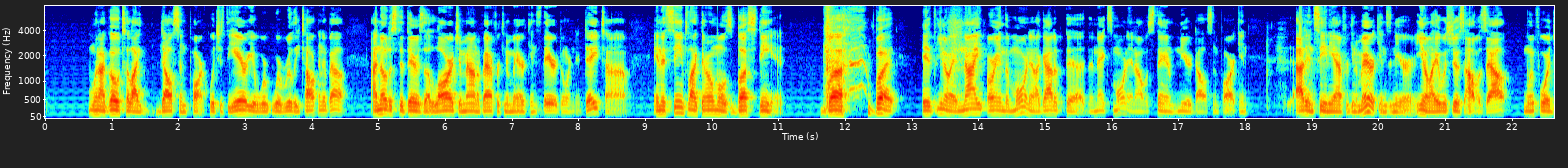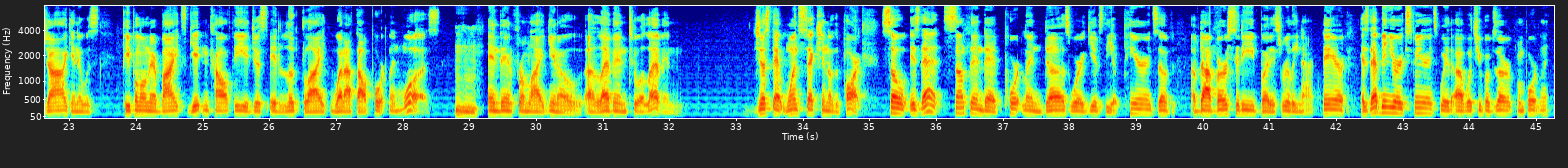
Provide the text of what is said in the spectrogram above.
when I go to like Dawson Park, which is the area we're, we're really talking about, I noticed that there's a large amount of African Americans there during the daytime, and it seems like they're almost bust in. But but it you know at night or in the morning, I got up the the next morning, I was staying near Dawson Park, and I didn't see any African Americans near. You know, like it was just I was out, went for a jog, and it was people on their bikes getting coffee. It just it looked like what I thought Portland was. Mm-hmm. And then from like you know eleven to eleven, just that one section of the park. So is that something that Portland does where it gives the appearance of of diversity, but it's really not there? Has that been your experience with uh, what you've observed from Portland?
